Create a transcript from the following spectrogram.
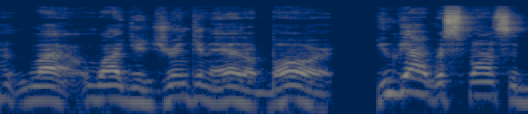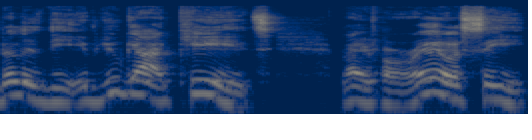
while while you're drinking at a bar, you got responsibility. If you got kids, like for real, see,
